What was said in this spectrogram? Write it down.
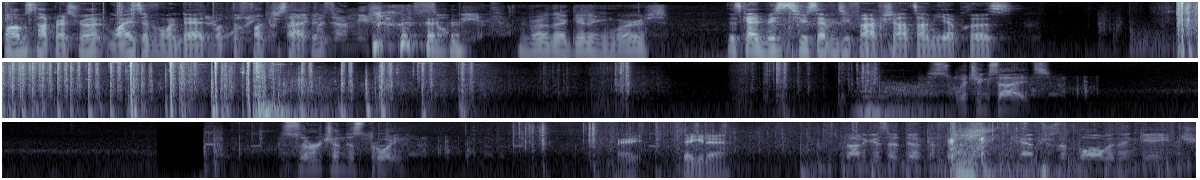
Bombs top restaurant. Why is everyone dead? What the fuck just happened? for their mission. so be it. Bro, they're getting worse. This guy missed two 725 shots on me up close. Switching sides. Search and destroy. Alright, take it eh? out. Targets identified. Capture the bomb and engage.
